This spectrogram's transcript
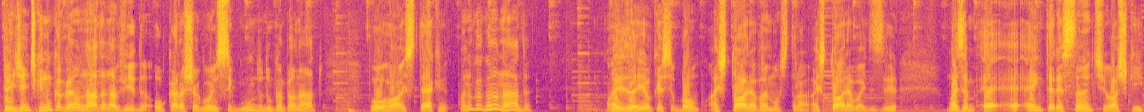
Tem gente que nunca ganhou nada na vida, ou o cara chegou em segundo do campeonato, pô, esse técnico, mas nunca ganhou nada. Mas aí eu questiono, bom, a história vai mostrar, a história vai dizer, mas é, é, é interessante, eu acho que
